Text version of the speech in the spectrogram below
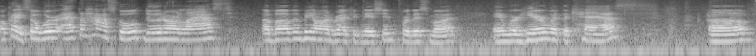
Okay, so we're at the high school doing our last above and beyond recognition for this month, and we're here with the cast of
